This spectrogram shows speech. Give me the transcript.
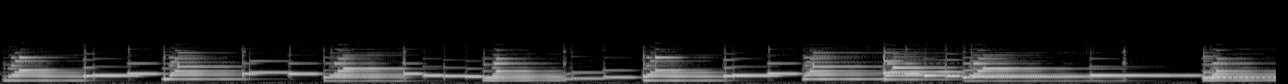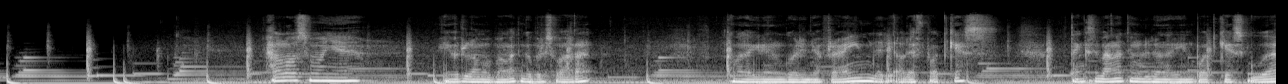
Halo semuanya. Ya udah lama banget gak bersuara. Kembali lagi dengan gue Rin Efraim dari LDF Podcast. Thanks banget yang udah dengerin podcast gue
